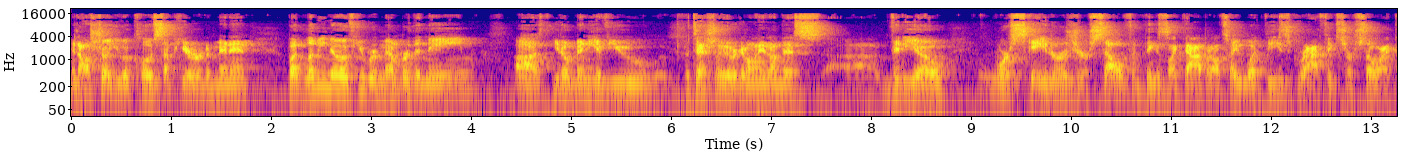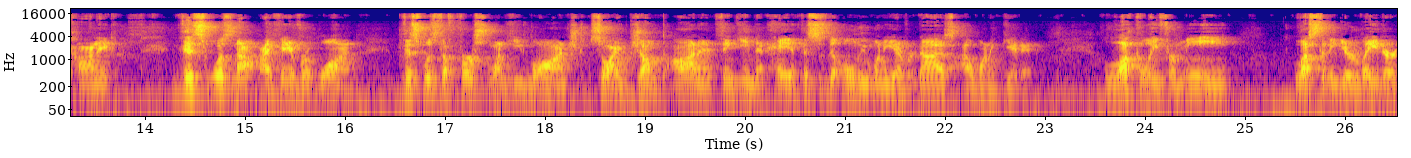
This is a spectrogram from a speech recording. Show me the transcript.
and I'll show you a close up here in a minute. But let me know if you remember the name. Uh, you know, many of you potentially that are going to land on this video were skaters yourself and things like that. But I'll tell you what, these graphics are so iconic. This was not my favorite one. This was the first one he launched, so I jumped on it thinking that, hey, if this is the only one he ever does, I want to get it. Luckily for me, less than a year later,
